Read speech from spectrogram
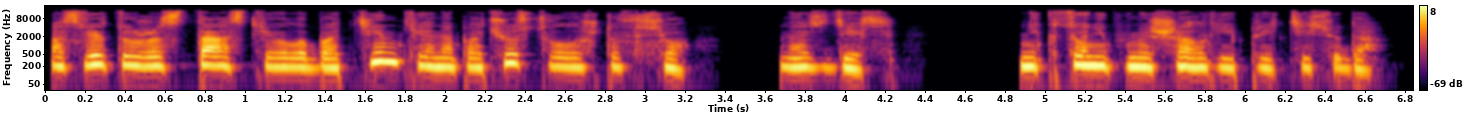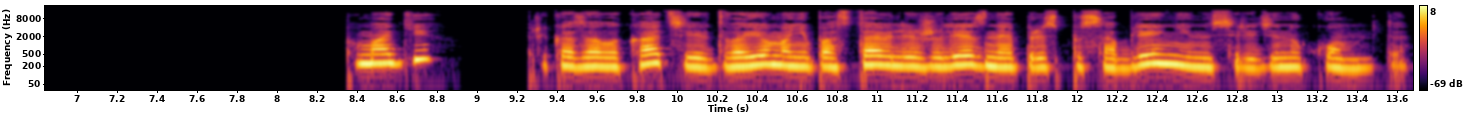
а Света уже стаскивала ботинки, она почувствовала, что все, она здесь. Никто не помешал ей прийти сюда. «Помоги», — приказала Катя, и вдвоем они поставили железное приспособление на середину комнаты.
